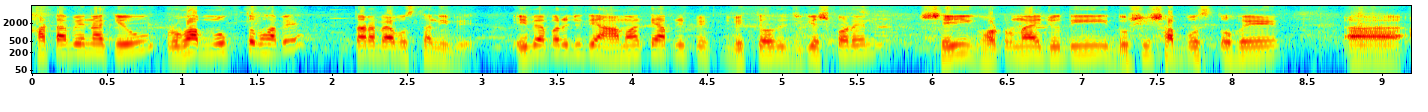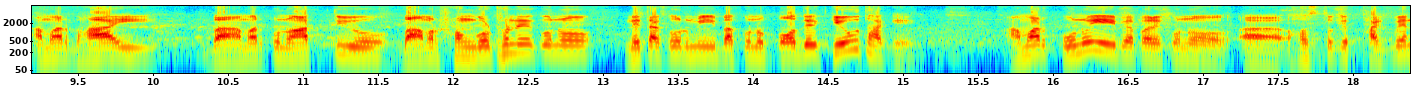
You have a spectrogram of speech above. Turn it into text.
খাটাবে না কেউ প্রভাব মুক্তভাবে তারা ব্যবস্থা নিবে। এই ব্যাপারে যদি আমাকে আপনি ব্যক্তিগত জিজ্ঞেস করেন, সেই ঘটনায় যদি দোষী সাব্যস্ত হয়ে আমার ভাই বা আমার কোনো আত্মীয় বা আমার সংগঠনের কোনো নেতাকর্মী বা কোনো পদের কেউ থাকে, আমার কোনোই এই ব্যাপারে কোনো হস্তক্ষেপ থাকবে না।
